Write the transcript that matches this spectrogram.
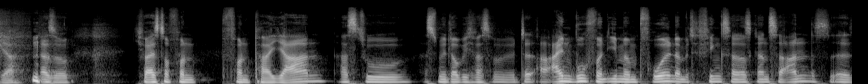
Ja, also ich weiß noch von, von ein paar Jahren hast du, hast du mir, glaube ich, was, ein Buch von ihm empfohlen, damit fing es dann das Ganze an. Das, äh,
